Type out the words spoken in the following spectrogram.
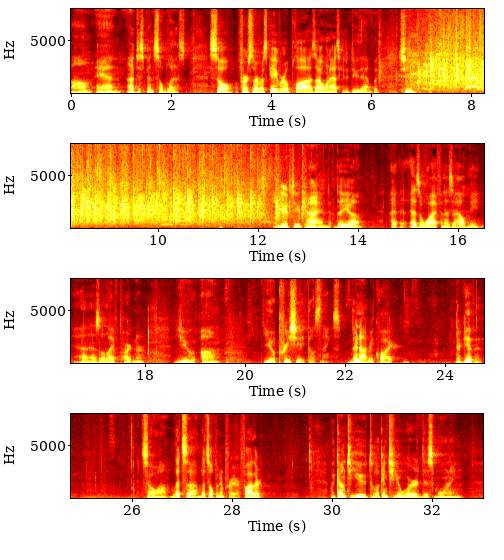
Um, and I've just been so blessed. So, first service gave her applause. I won't ask you to do that, but she. You're too kind. The, uh, as a wife and as a helpmeet and as a life partner, you, um, you appreciate those things. They're not required, they're given. So uh, let's, uh, let's open in prayer. Father, we come to you to look into your word this morning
